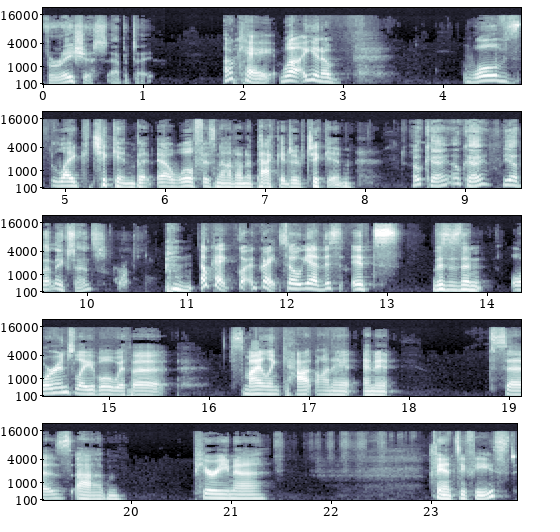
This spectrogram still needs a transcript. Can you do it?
Voracious appetite. okay, well, you know, wolves like chicken, but a wolf is not on a package of chicken. Okay. Okay. Yeah, that makes sense. okay, gr- great. So yeah, this it's this is an orange label with a smiling cat on it, and it says um, Purina Fancy Feast.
